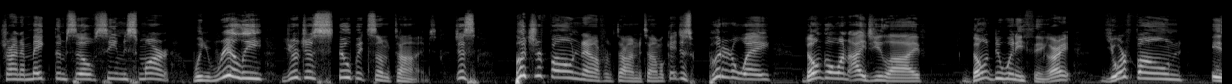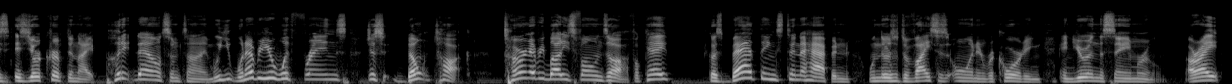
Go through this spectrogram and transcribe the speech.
trying to make themselves seem smart when really you're just stupid sometimes. Just put your phone down from time to time, okay? Just put it away. Don't go on IG Live. Don't do anything, all right? Your phone is is your kryptonite. Put it down sometime. When you, whenever you're with friends, just don't talk. Turn everybody's phones off, okay? Because bad things tend to happen when there's devices on and recording and you're in the same room. All right,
